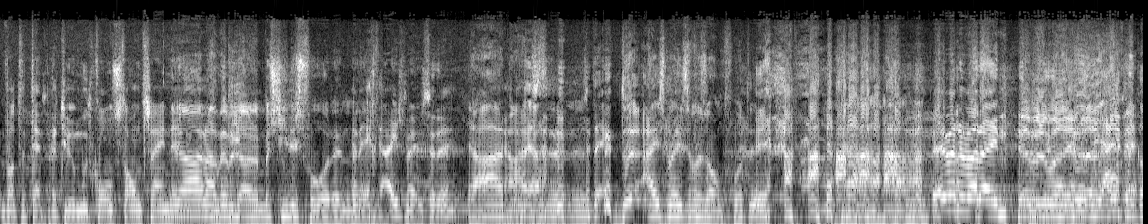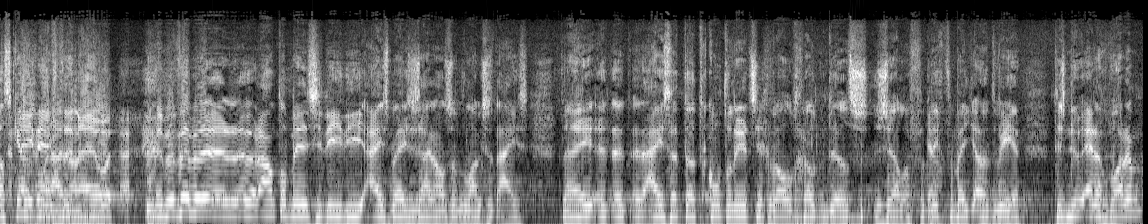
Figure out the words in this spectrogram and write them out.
want de temperatuur moet constant zijn. Ja, nou, we hebben diep- daar machines voor. En, Een echte ijsmeester, hè? Ja, dat Ja, is, ja. de, de, de ijsmeester van Zandvoort. Hè? We hebben er maar één. We hebben er maar één. Je eigenlijk als nee, hoor. We hebben, we hebben een aantal mensen die, die ijsmeester zijn als langs het ijs. Nee, het, het, het ijs dat, dat controleert zich wel grotendeels zelf. Het ligt een beetje aan het weer. Het is nu erg warm.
